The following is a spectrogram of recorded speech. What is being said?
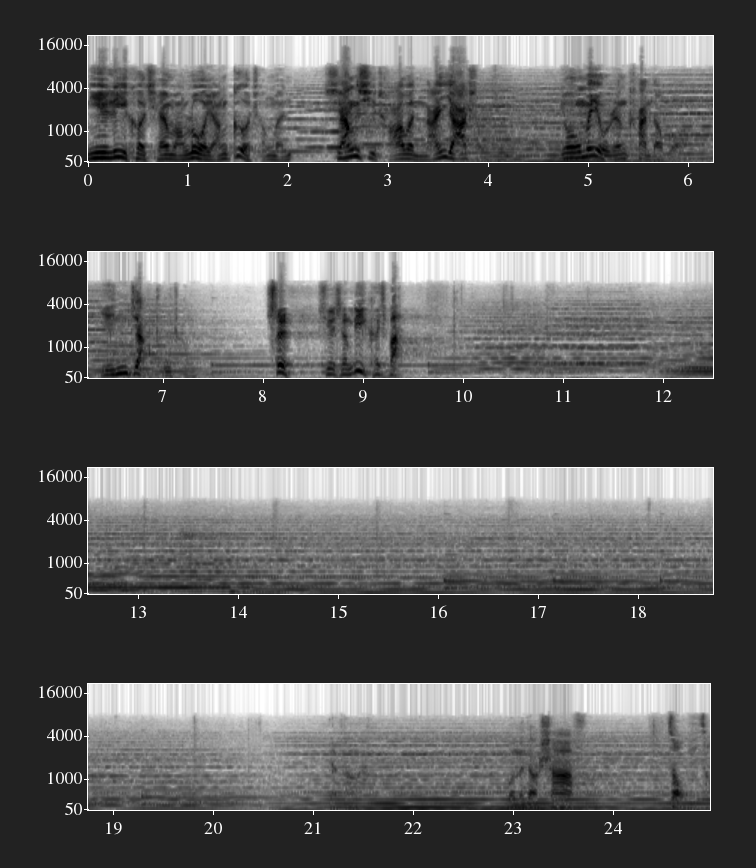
你立刻前往洛阳各城门，详细查问南衙守军，有没有人看到过银匠出城。是，学生立刻去办。元芳啊，我们到沙府走一走。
